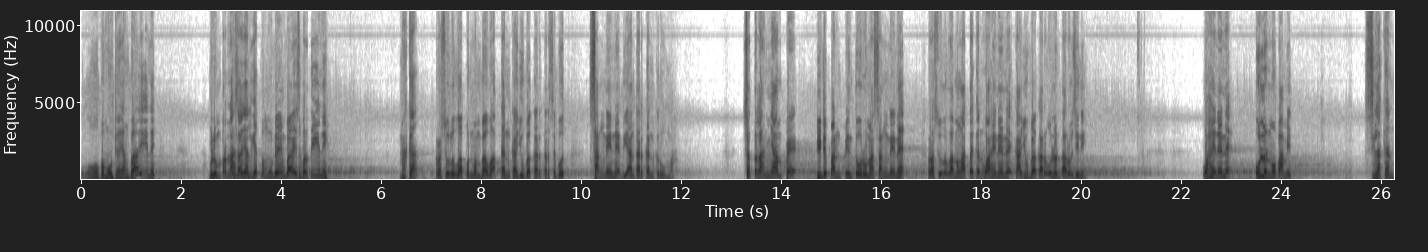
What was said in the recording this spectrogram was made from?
Oh, pemuda yang baik ini. Belum pernah saya lihat pemuda yang baik seperti ini. Maka Rasulullah pun membawakan kayu bakar tersebut. Sang nenek diantarkan ke rumah. Setelah nyampe di depan pintu rumah sang nenek, Rasulullah mengatakan, "Wahai nenek, kayu bakar ulun taruh sini." "Wahai nenek, ulun mau pamit." "Silakan,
